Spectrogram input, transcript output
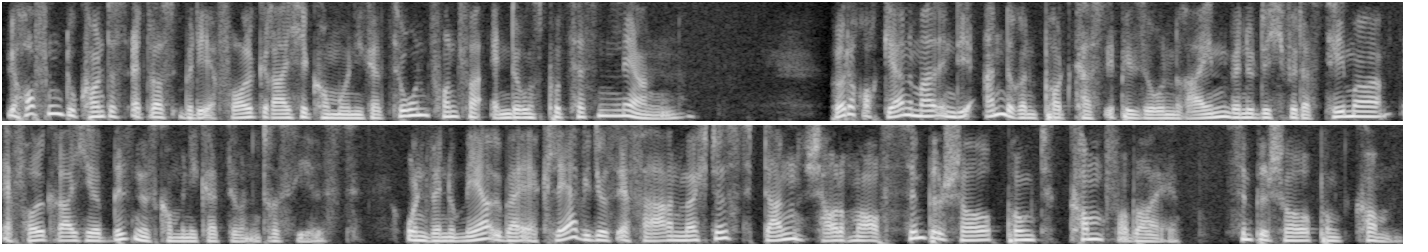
Wir hoffen, du konntest etwas über die erfolgreiche Kommunikation von Veränderungsprozessen lernen. Hör doch auch gerne mal in die anderen Podcast-Episoden rein, wenn du dich für das Thema erfolgreiche Business-Kommunikation interessierst. Und wenn du mehr über Erklärvideos erfahren möchtest, dann schau doch mal auf simpleshow.com vorbei. simpleshow.com.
